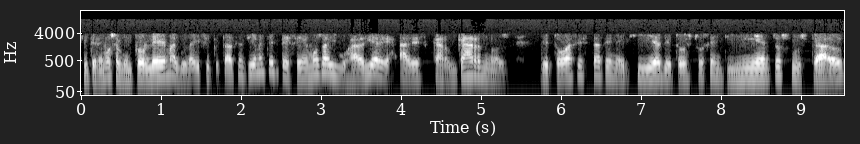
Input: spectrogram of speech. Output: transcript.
si tenemos algún problema, alguna dificultad, sencillamente empecemos a dibujar y a, descargarnos de todas estas energías, de todos estos sentimientos frustrados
